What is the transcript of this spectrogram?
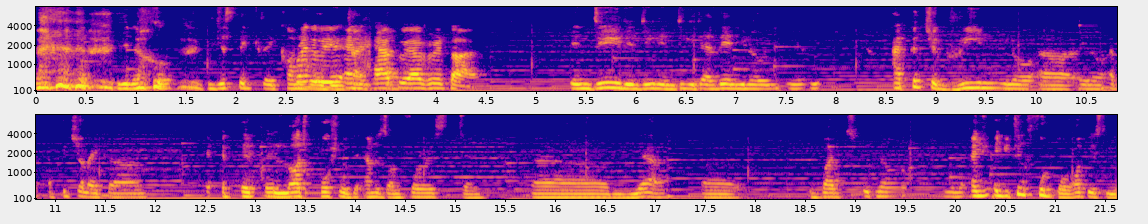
you know you just think they friendly and happy every time. Indeed indeed indeed. And then you know you, I picture green, you know, uh, you know, I, I picture like uh, a, a, a, large portion of the Amazon forest, and um, yeah, uh, but you know, you know, and you, and you think football, obviously,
